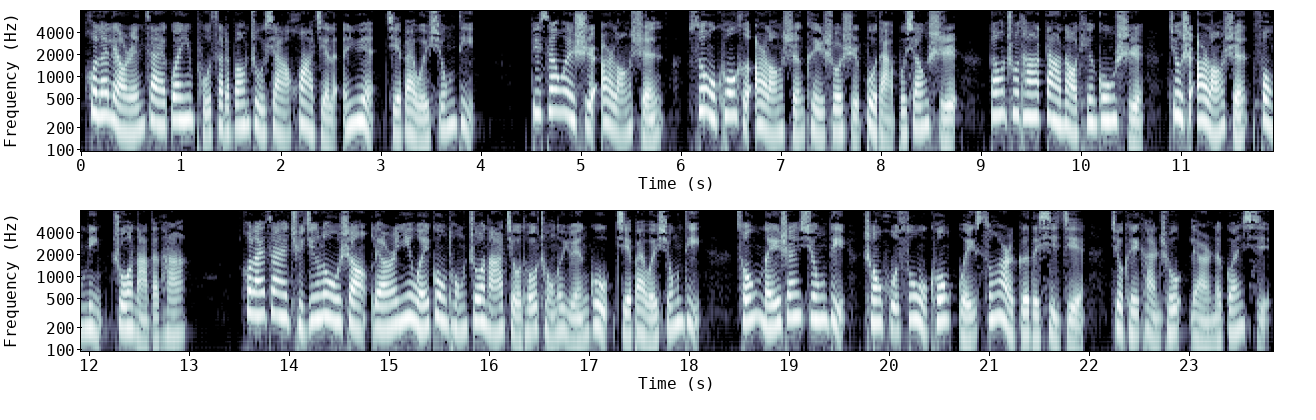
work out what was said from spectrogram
后来两人在观音菩萨的帮助下化解了恩怨，结拜为兄弟。第三位是二郎神。孙悟空和二郎神可以说是不打不相识。当初他大闹天宫时，就是二郎神奉命捉拿的他。后来在取经路上，两人因为共同捉拿九头虫的缘故，结拜为兄弟。从梅山兄弟称呼孙悟空为孙二哥的细节，就可以看出两人的关系。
